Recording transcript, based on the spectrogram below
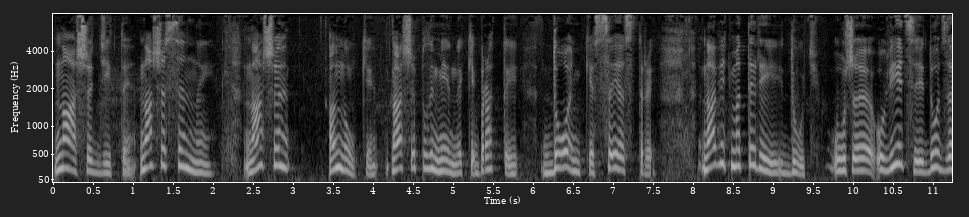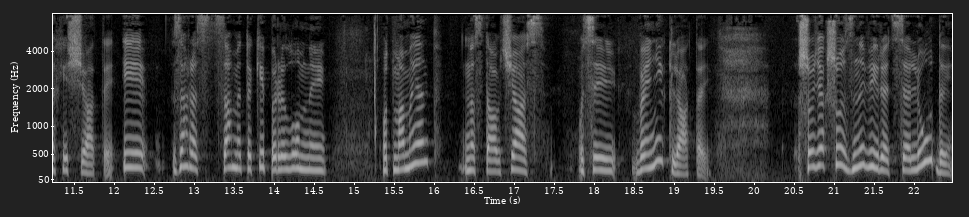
Наші діти, наші сини, наші онуки, наші племінники, брати, доньки, сестри, навіть матері йдуть уже у віці, йдуть захищати. І зараз саме такий переломний от момент настав час у цій війні клятій, що якщо зневіряться люди,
